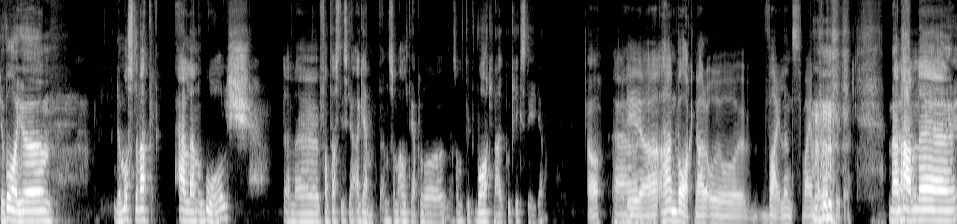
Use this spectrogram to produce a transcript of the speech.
Det var ju... Det måste varit Alan Walsh. Den eh, fantastiska agenten som alltid är på... Som typ vaknar på krigsstigen. Ja, är, uh, han vaknar och, och violence varenda dag. Men han... Eh,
